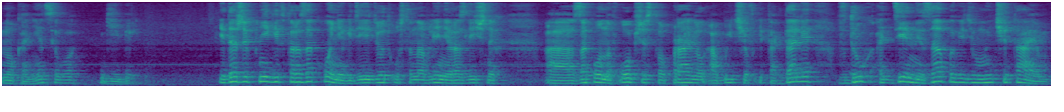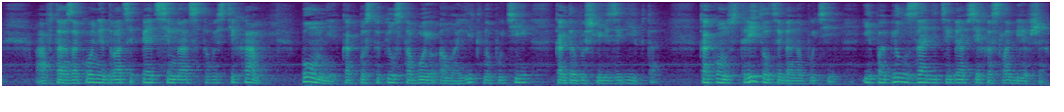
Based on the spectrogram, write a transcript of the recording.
но конец его – гибель». И даже в книге Второзакония, где идет установление различных а, законов общества, правил, обычаев и так далее, вдруг отдельной заповедью мы читаем а, Второзаконие 25, 17 стиха. «Помни, как поступил с тобою Амалик на пути, когда вышли из Египта, как он встретил тебя на пути и побил сзади тебя всех ослабевших,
